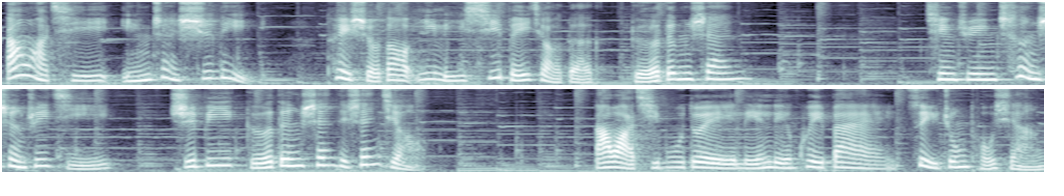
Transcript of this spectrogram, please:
达瓦齐迎战失利，退守到伊犁西北角的格登山。清军乘胜追击，直逼格登山的山脚。达瓦齐部队连连溃败，最终投降。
